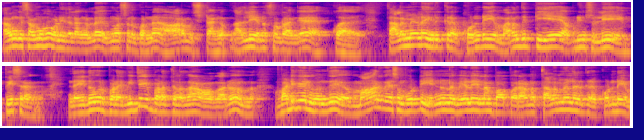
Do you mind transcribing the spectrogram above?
அவங்க சமூக வலைதளங்களில் விமர்சனம் பண்ண ஆரம்பிச்சிட்டாங்க. அதில் என்ன சொல்கிறாங்க தலைமையில் இருக்கிற கொண்டையை மறந்துட்டியே அப்படின்னு சொல்லி பேசுகிறாங்க இந்த ஏதோ ஒரு படம் விஜய் படத்தில் தான் வரும். வடிவேலு வந்து மாறு வேஷம் போட்டு என்னென்ன வேலையெல்லாம் பார்ப்பாரு? ஆனால் தலைமையில் இருக்கிற கொண்டையை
